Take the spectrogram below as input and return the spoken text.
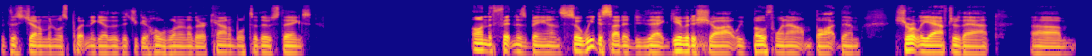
that this gentleman was putting together that you could hold one another accountable to those things on the fitness bands. So we decided to do that, give it a shot. We both went out and bought them. Shortly after that, um,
